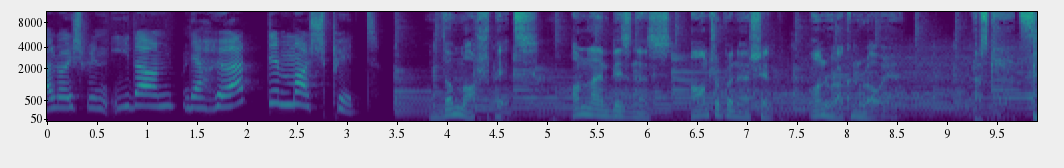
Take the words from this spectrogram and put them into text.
Hallo, ich bin Ida und der hört den Moshpit. The Mosh Pit. Online Business, Entrepreneurship und Rock'n'Roll. Los geht's.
